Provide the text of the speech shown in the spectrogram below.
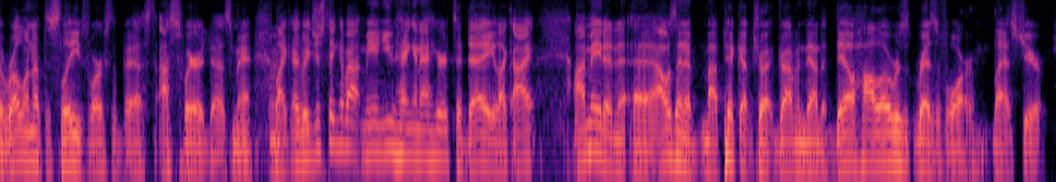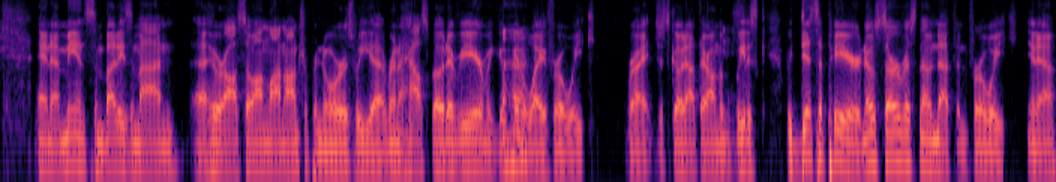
the rolling up the sleeves works the best. I swear it does, man. Mm. Like I mean, just think about me and you hanging out here today. Like I, I made an, uh, I was in a, my pickup truck driving down to Dale Hollow Res- Reservoir last year, and uh, me and some buddies of mine uh, who are also online entrepreneurs, we uh, rent a houseboat every year and we go get Uh-huh. away for a week. Right, just go out there on the. Yes. We just we disappear, no service, no nothing for a week. You know,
